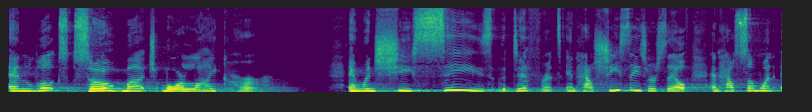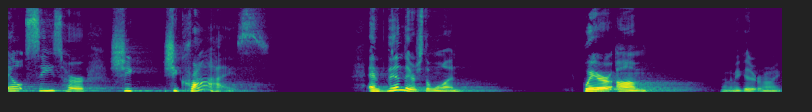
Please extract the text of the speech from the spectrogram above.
and looks so much more like her. And when she sees the difference in how she sees herself and how someone else sees her, she, she cries. And then there's the one where, um, let me get it right.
